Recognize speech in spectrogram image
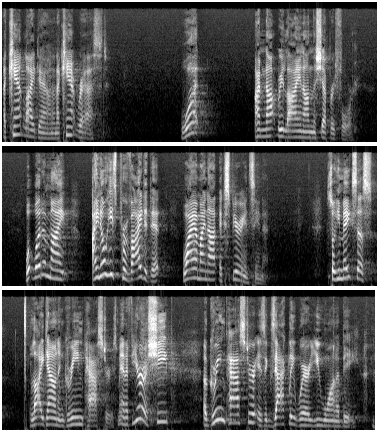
i can't lie down and i can't rest what i'm not relying on the shepherd for? What, what am i i know he's provided it. Why am i not experiencing it? So he makes us lie down in green pastures. Man, if you're a sheep, a green pasture is exactly where you want to be.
